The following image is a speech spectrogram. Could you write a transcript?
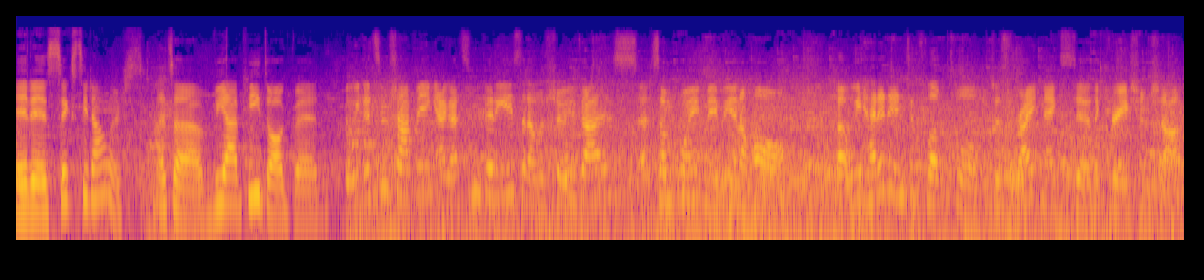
It is $60. That's a VIP dog bed. We did some shopping. I got some goodies that I will show you guys at some point, maybe in a haul. But we headed into Club Cool, which is right next to the Creation Shop,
